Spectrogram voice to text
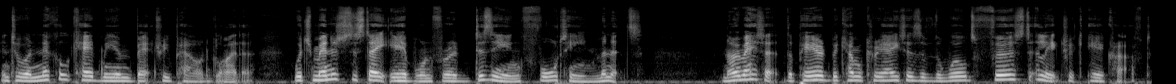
into a nickel cadmium battery powered glider, which managed to stay airborne for a dizzying 14 minutes. No matter, the pair had become creators of the world's first electric aircraft.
